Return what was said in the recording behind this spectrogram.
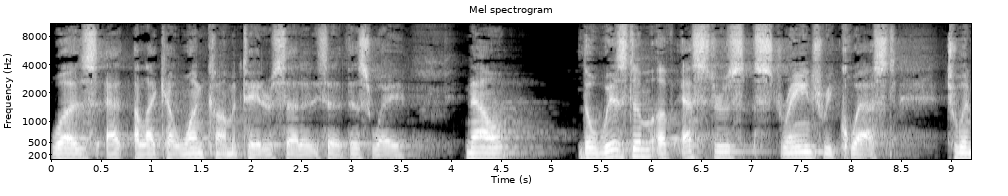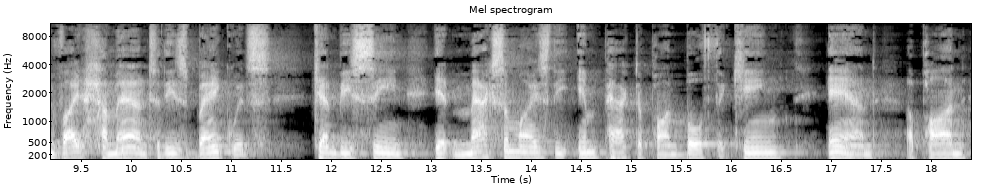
was, at, I like how one commentator said it, he said it this way. Now, the wisdom of Esther's strange request to invite Haman to these banquets can be seen. It maximized the impact upon both the king and upon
